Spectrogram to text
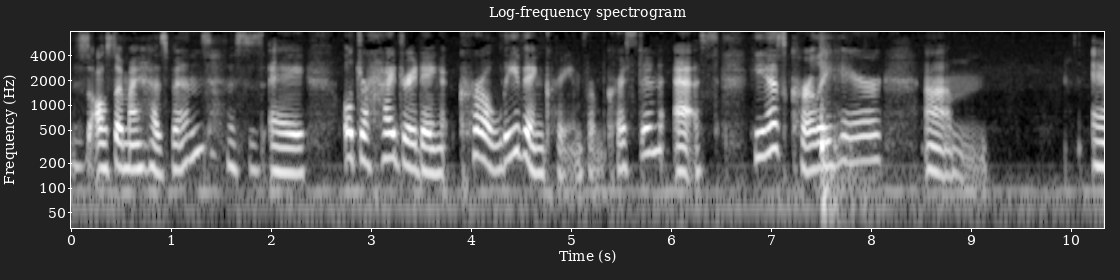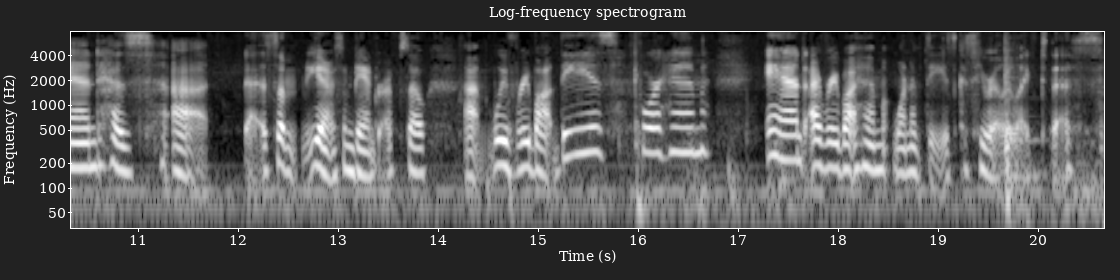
This is also my husband's. This is a ultra hydrating curl leave-in cream from Kristin Ess. He has curly hair um, and has uh, some, you know, some dandruff. So um, we've rebought these for him and I rebought him one of these because he really liked this.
